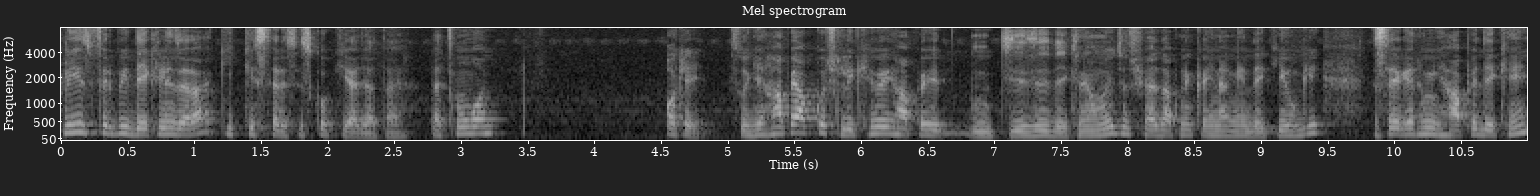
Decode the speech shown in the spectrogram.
प्लीज़ फिर भी देख लें ज़रा कि किस तरह से इसको किया जाता है. Let's move on okay so यहाँ पे आप कुछ लिखे हुए, यहाँ पे चीज़ें देख रहे होंगे जो शायद आपने कहीं ना कहीं देखी होगी. जैसे अगर हम यहाँ पे देखें,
